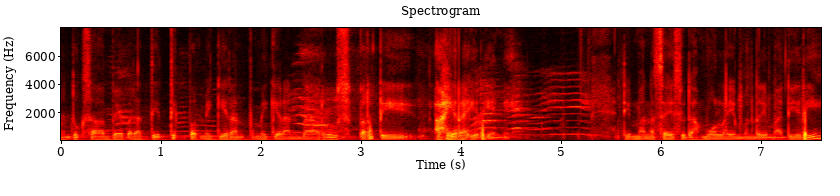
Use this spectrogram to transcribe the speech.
untuk sampai pada titik pemikiran-pemikiran baru seperti akhir-akhir ini. Di mana saya sudah mulai menerima diri,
